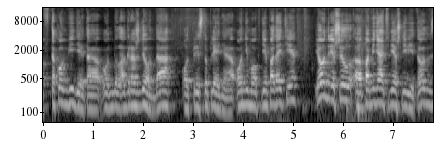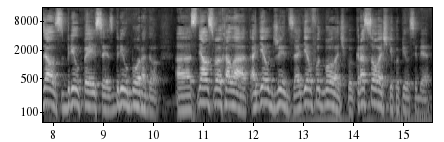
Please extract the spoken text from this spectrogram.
в таком виде, это он был огражден да, от преступления, он не мог не подойти, и он решил э, поменять внешний вид. Он взял, сбрил пейсы, сбрил бороду, снял свой халат, одел джинсы, одел футболочку, кроссовочки купил себе.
